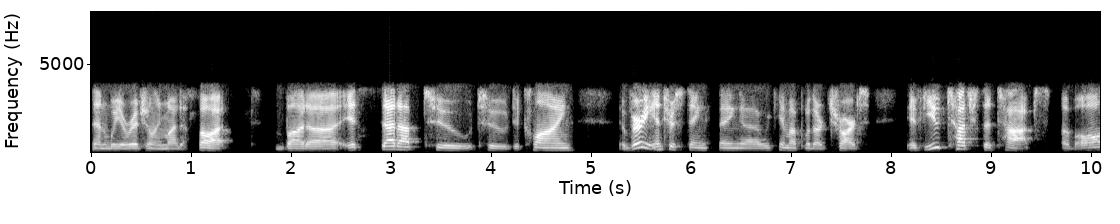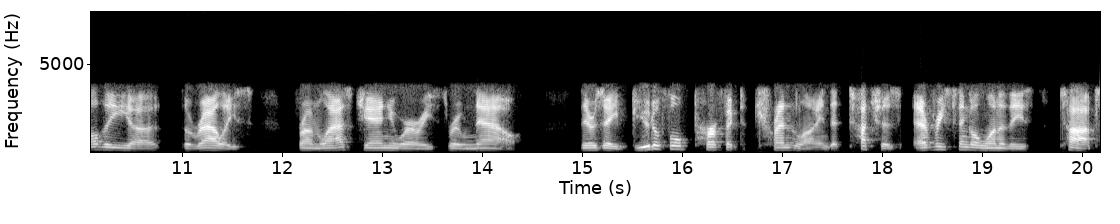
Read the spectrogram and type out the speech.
than we originally might have thought. But uh, it's set up to to decline. A very interesting thing uh, we came up with our charts. If you touch the tops of all the uh, the rallies from last January through now, there's a beautiful, perfect trend line that touches every single one of these tops,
